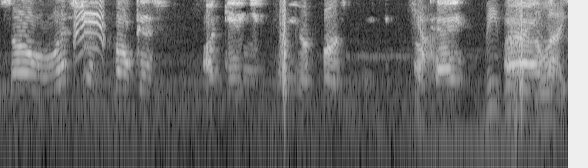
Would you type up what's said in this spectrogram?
So let's just focus on getting you through your first week, Yeah. okay? We would Uh, like.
